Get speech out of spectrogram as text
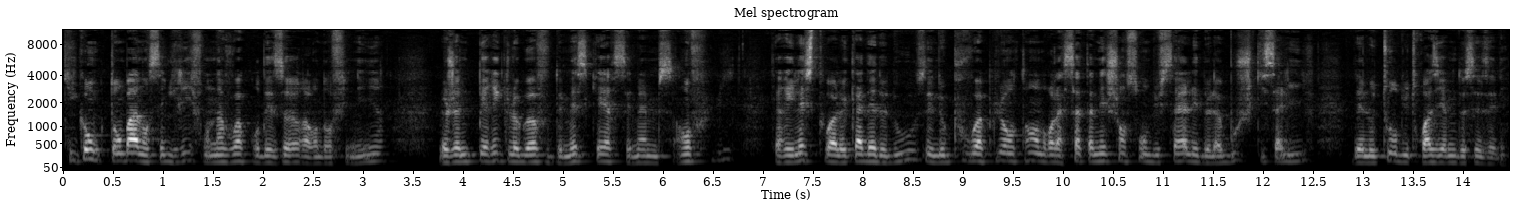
Quiconque tomba dans ses griffes en avoua pour des heures avant d'en finir. Le jeune Péricle Goff de Mesquer s'est même enfui, car il estoit le cadet de douze et ne pouvait plus entendre la satanée chanson du sel et de la bouche qui salive dès le tour du troisième de ses aînés.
